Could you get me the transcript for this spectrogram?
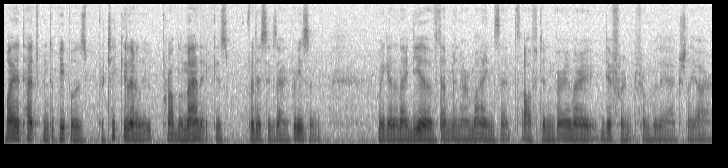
why attachment to people is particularly problematic is for this exact reason. We get an idea of them in our minds that's often very, very different from who they actually are.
